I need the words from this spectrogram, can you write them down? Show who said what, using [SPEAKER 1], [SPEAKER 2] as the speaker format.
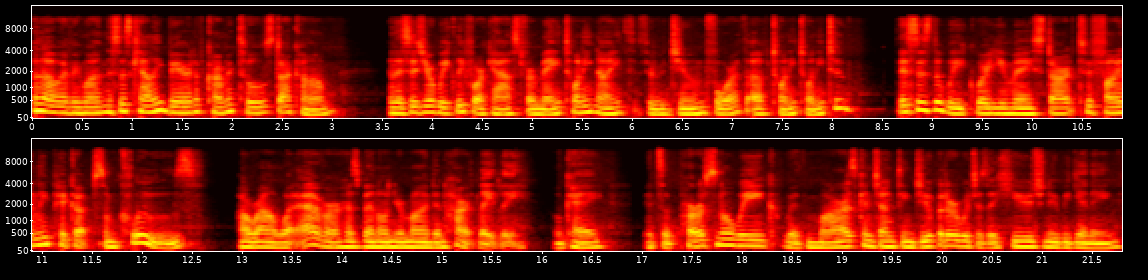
[SPEAKER 1] Hello, everyone. This is Kelly Beard of KarmicTools.com, and this is your weekly forecast for May 29th through June 4th of 2022. This is the week where you may start to finally pick up some clues around whatever has been on your mind and heart lately, okay? It's a personal week with Mars conjuncting Jupiter, which is a huge new beginning,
